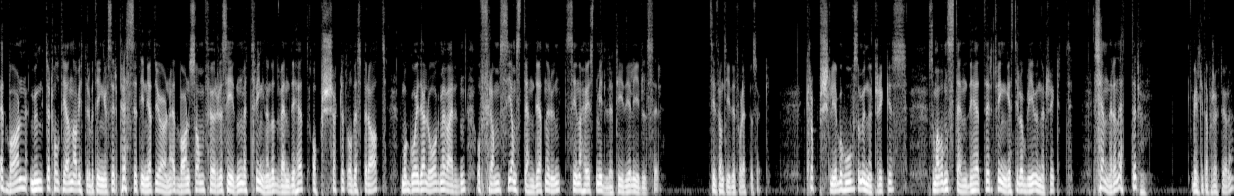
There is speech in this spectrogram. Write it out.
Et barn muntert holdt igjen av ytre betingelser, presset inn i et hjørne. Et barn som før eller siden med tvingende nødvendighet, oppskjørtet og desperat, må gå i dialog med verden og framsi omstendighetene rundt sine høyst midlertidige lidelser. Sitt framtidige toalettbesøk. Kroppslige behov som undertrykkes, som av omstendigheter tvinges til å bli undertrykt. Kjenner en etter, hvilket jeg forsøkte å gjøre.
